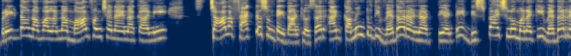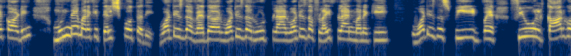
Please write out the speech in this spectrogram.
బ్రేక్ డౌన్ అవ్వాలన్నా మాల్ ఫంక్షన్ అయినా కానీ చాలా ఫ్యాక్టర్స్ ఉంటాయి దాంట్లో sir and coming to the weather అన్నది అంటే డిస్పాచ్లో మనకి వెదర్ రికార్డింగ్ ముందే మనకి తెలిసిపోతుంది. What is the weather what is the route plan what is the flight plan మనకి? What is the speed fuel cargo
